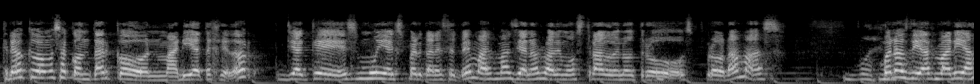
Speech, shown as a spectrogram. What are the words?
creo que vamos a contar con María Tejedor, ya que es muy experta en este tema. Es más, ya nos lo ha demostrado en otros programas. Bueno, Buenos días, María.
